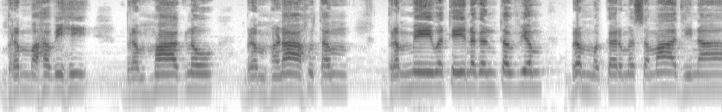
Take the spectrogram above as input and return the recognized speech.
બ્રહ્મ હવિહિ બ્રહ્માગ્નૌ બ્રહ્મણાહુતમ બ્રહ્મેવ તેન ગંતવ્યમ બ્રહ્મકર્મ સમાધિના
